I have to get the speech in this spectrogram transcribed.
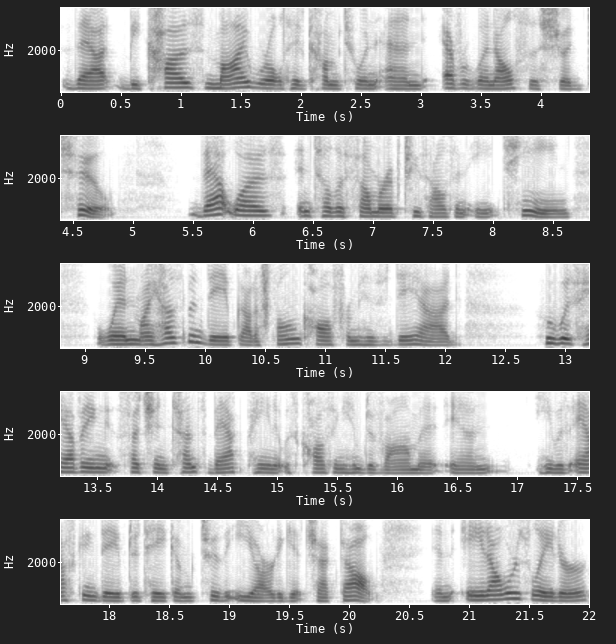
that because my world had come to an end, everyone else's should too. That was until the summer of 2018 when my husband Dave got a phone call from his dad who was having such intense back pain it was causing him to vomit and he was asking Dave to take him to the ER to get checked out. And eight hours later,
